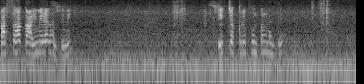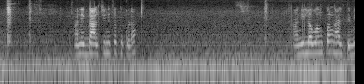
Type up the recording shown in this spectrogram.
पाच सहा काळी मिऱ्या घालते मी. एक चक्री फूल पण घालते. आणि एक दालचिनीचा तुकडा. आणि लवंग पण घालते मी.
